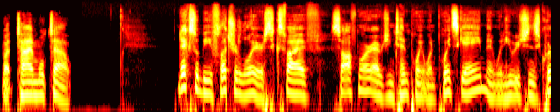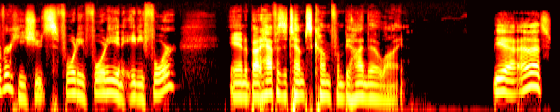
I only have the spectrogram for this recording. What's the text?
but time will tell. Next will be Fletcher Loyer, 6'5 sophomore, averaging 10.1 points a game. And when he reaches his quiver, he shoots 40, 40, and 84. And about half his attempts come from behind the line. Yeah, and that's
